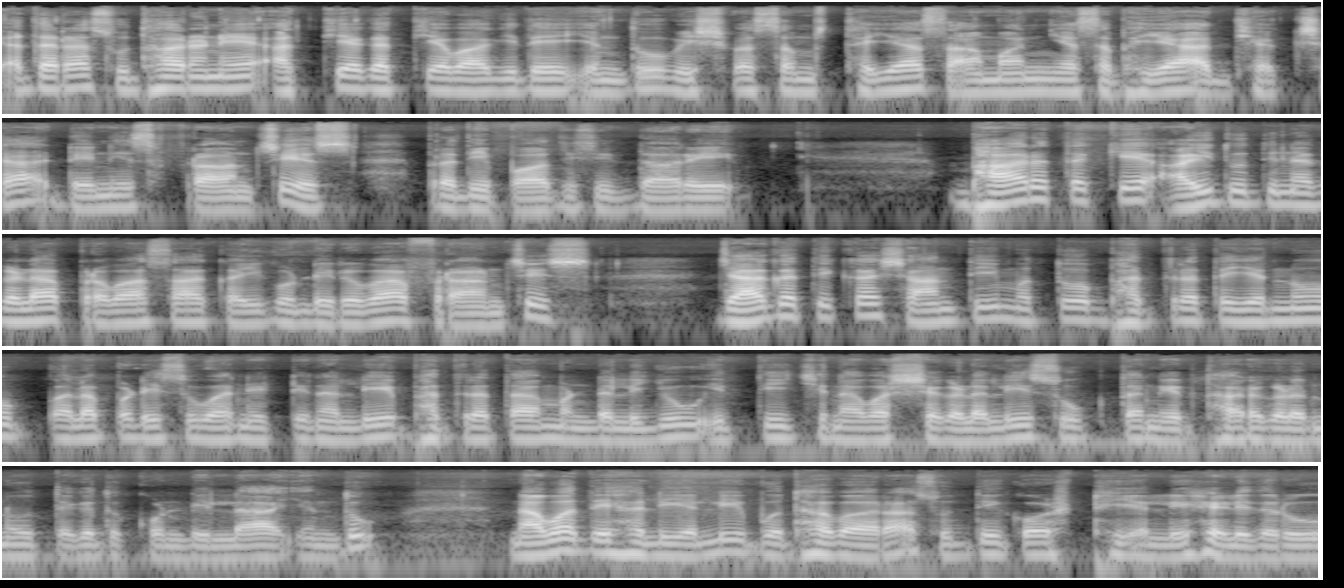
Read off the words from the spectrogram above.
ಅದರ ಸುಧಾರಣೆ ಅತ್ಯಗತ್ಯವಾಗಿದೆ ಎಂದು ವಿಶ್ವಸಂಸ್ಥೆಯ ಸಾಮಾನ್ಯ ಸಭೆಯ ಅಧ್ಯಕ್ಷ ಡೆನಿಸ್ ಫ್ರಾನ್ಸಿಸ್ ಪ್ರತಿಪಾದಿಸಿದ್ದಾರೆ. ಭಾರತಕ್ಕೆ ಐದು ದಿನಗಳ ಪ್ರವಾಸ ಕೈಗೊಂಡಿರುವ ಫ್ರಾನ್ಸಿಸ್, ಜಾಗತಿಕ ಶಾಂತಿ ಮತ್ತು ಭದ್ರತೆಯನ್ನು ಬಲಪಡಿಸುವ ನಿಟ್ಟಿನಲ್ಲಿ ಭದ್ರತಾ ಮಂಡಳಿಯು ಇತ್ತೀಚಿನ ವರ್ಷಗಳಲ್ಲಿ ಸೂಕ್ತ ನಿರ್ಧಾರಗಳನ್ನು ತೆಗೆದುಕೊಂಡಿಲ್ಲ ಎಂದು ನವದೆಹಲಿಯಲ್ಲಿ ಬುಧವಾರ ಸುದ್ದಿಗೋಷ್ಠಿಯಲ್ಲಿ ಹೇಳಿದರು.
